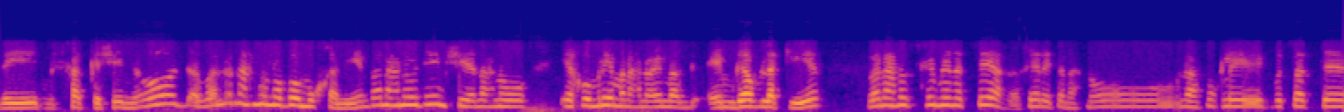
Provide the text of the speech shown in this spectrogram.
זה יהיה משחק קשה מאוד, אבל אנחנו נבוא מוכנים, ואנחנו יודעים שאנחנו, איך אומרים, אנחנו עם, עם גב לקיר, ואנחנו צריכים לנצח, אחרת אנחנו נהפוך לקבוצת אה,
